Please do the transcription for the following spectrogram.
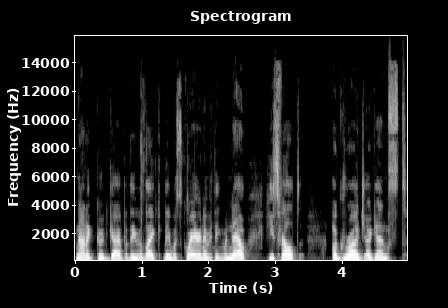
not a good guy, but he was like they were square and everything. But no, he's felt a grudge against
